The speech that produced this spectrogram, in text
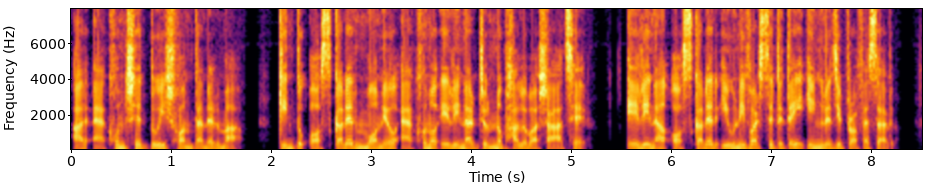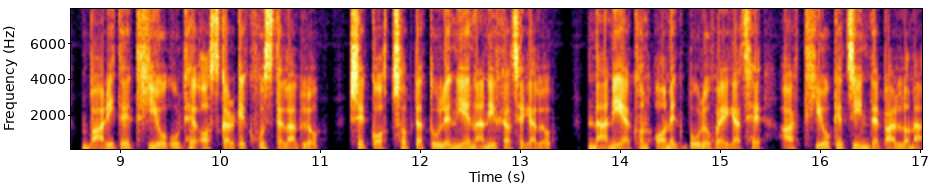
আর এখন সে দুই সন্তানের মা। কিন্তু অস্কারের মনেও এখনও এলিনার জন্য ভালোবাসা আছে। এলিনা অস্কারের ইউনিভার্সিটিতেই ইংরেজি প্রফেসর। বাড়িতে থিও উঠে অস্কারকে খুঁজতে লাগল। সে কচ্ছপটা তুলে নিয়ে নানির কাছে গেল। নানি এখন অনেক বুড়ো হয়ে গেছে, আর থিওকে চিনতে পারল না।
